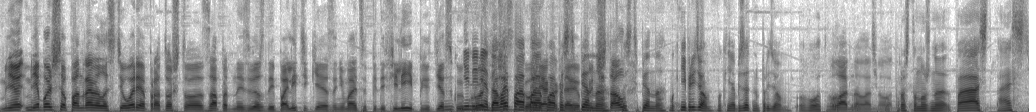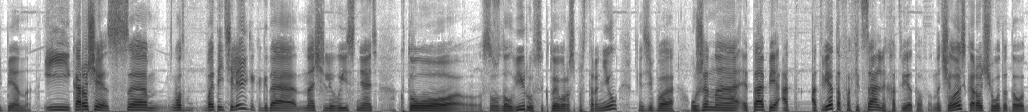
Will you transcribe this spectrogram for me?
Мне, мне больше всего понравилась теория про то, что западные звезды и политики занимаются педофилией, пьют детскую не, кровь. Не-не-не, давай по, говоря, по, по, постепенно, прочитал... постепенно. Мы к ней придем, мы к ней обязательно придем. Вот, вот. Ладно, вот, ладно, типа, ладно. Просто нужно пасть постепенно. И, короче, с э, вот в этой телеге, когда начали выяснять, кто создал вирус и кто его распространил, типа уже на этапе от ответов, официальных ответов, началось, короче, вот это вот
